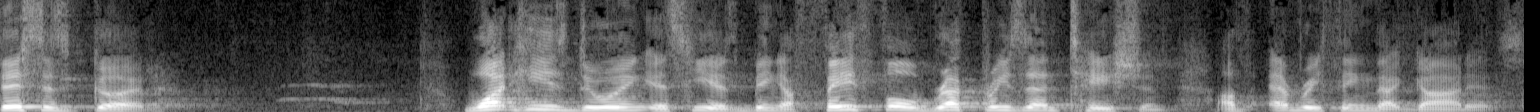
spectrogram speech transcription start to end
this is good. What he is doing is he is being a faithful representation of everything that God is.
